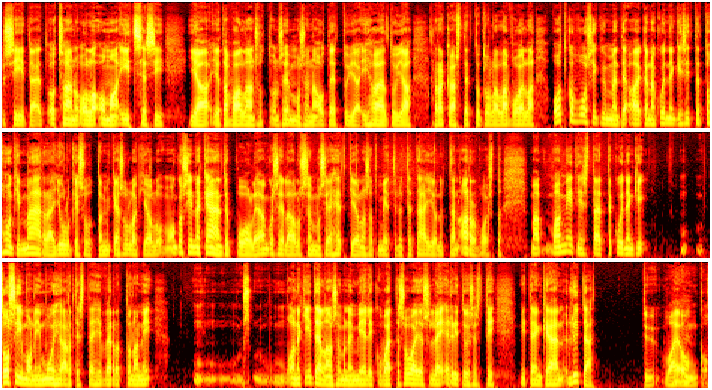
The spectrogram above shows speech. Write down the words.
siitä, että oot saanut olla oma itsesi ja, ja tavallaan sut on semmoisena otettu ja ihailtu ja rakastettu tuolla lavoilla. Ootko vuosikymmenten aikana kuitenkin sitten tohonkin määrää julkisuutta, mikä sullakin on ollut, onko siinä kääntöpuolia, onko siellä ollut semmoisia hetkiä, jolloin sä oot miettinyt, että tämä ei ole nyt tämän arvoista. Mä vaan mietin sitä, että kuitenkin tosi moniin muihin artisteihin verrattuna, niin ainakin itsellä on semmoinen mielikuva, että sua ei ole erityisesti mitenkään lytätty, vai Mm. onko?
